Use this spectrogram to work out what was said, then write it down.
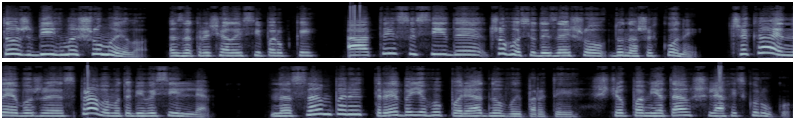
Тож бігме шумило, закричали всі парубки. А ти, сусіде, чого сюди зайшов до наших коней? Чекай, небоже, справимо тобі весілля. Насамперед треба його порядно випарити, щоб пам'ятав шляхицьку руку.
